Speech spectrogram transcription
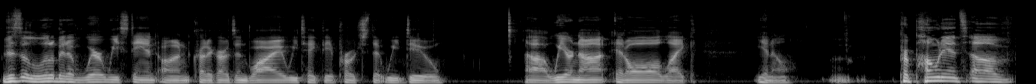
this is a little bit of where we stand on credit cards and why we take the approach that we do. Uh, we are not at all like, you know, proponents of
